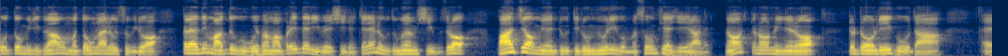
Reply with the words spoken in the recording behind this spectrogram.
ကိုတုံးပြီးဒီကစားကိုမတုံးလိုက်လို့ဆိုပြီးတော့ကလပ်တင်မှာသူ့ကိုဝေဖန်မှာပြိသက်တွေပဲရှိတယ်ကျန်တဲ့လူဘယ်သူမှမရှိဘူးဆိုတော့ဘာကြောင့်မြန်သူဒီလိုမျိုးတွေကိုမဆုံးဖြတ်ရေးတာလဲနော်ကျွန်တော်အနေနဲ့တော့တော်တော်လေးကိုဒါအဲ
